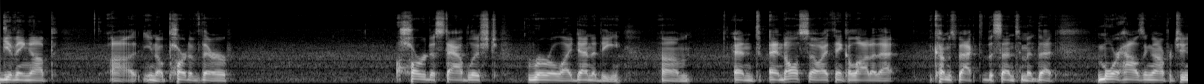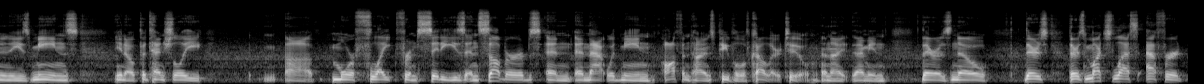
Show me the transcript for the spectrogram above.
giving up, uh, you know, part of their hard established rural identity. Um, and and also, I think a lot of that comes back to the sentiment that more housing opportunities means, you know, potentially uh, more flight from cities and suburbs, and and that would mean oftentimes people of color too. And I I mean there is no there's there's much less effort.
